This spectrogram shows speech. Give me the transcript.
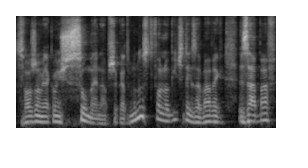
tworzą jakąś sumę na przykład. Mnóstwo logicznych zabawek, zabaw,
